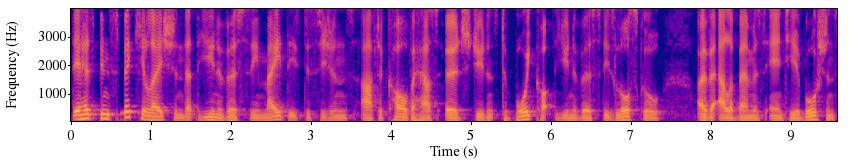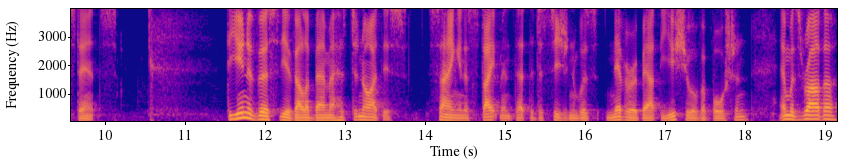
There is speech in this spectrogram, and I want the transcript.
There has been speculation that the university made these decisions after Culverhouse urged students to boycott the university's law school over Alabama's anti abortion stance. The University of Alabama has denied this, saying in a statement that the decision was never about the issue of abortion and was rather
